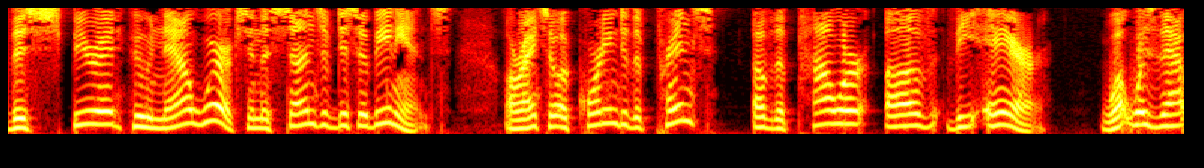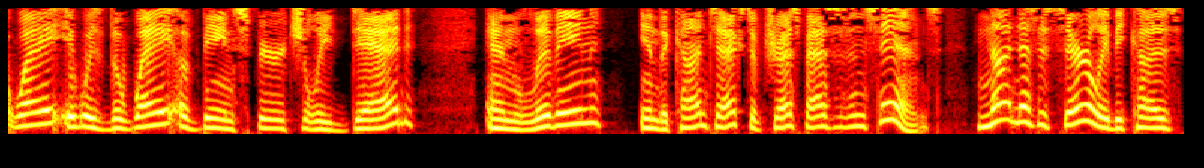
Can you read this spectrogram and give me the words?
the spirit who now works in the sons of disobedience. Alright, so according to the prince of the power of the air. What was that way? It was the way of being spiritually dead and living in the context of trespasses and sins. Not necessarily because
